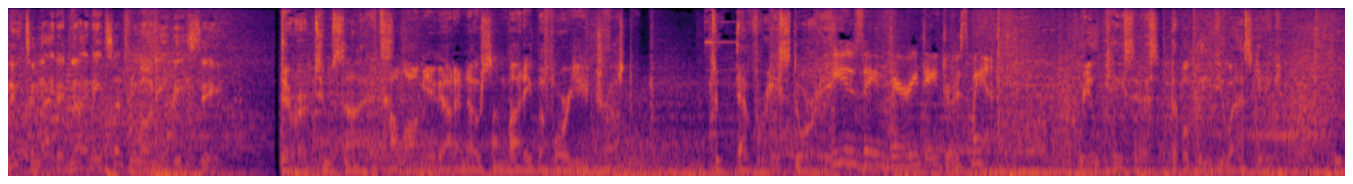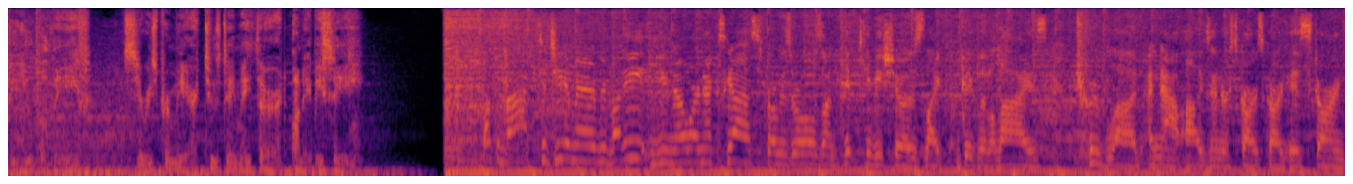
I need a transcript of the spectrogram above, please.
new tonight at 9, 8 central on ABC. There are two sides. How long you gotta know somebody before you trust them? To every story. He is a very dangerous man. Real cases that will leave you asking, who do you believe? Series premiere Tuesday, May 3rd on ABC. Welcome back to GMA, everybody. You know our next guest from his roles on hit TV shows like Big Little Lies, True Blood, and now Alexander Skarsgård is starring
